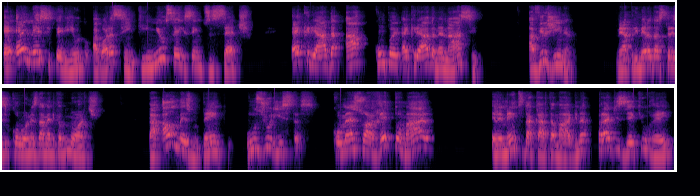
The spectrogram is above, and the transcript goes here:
É, é nesse período, agora sim, que em 1607 é criada a é criada, né, nasce a Virgínia, né, a primeira das 13 colônias da América do Norte. Tá? Ao mesmo tempo, os juristas começam a retomar elementos da Carta Magna para dizer que o rei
